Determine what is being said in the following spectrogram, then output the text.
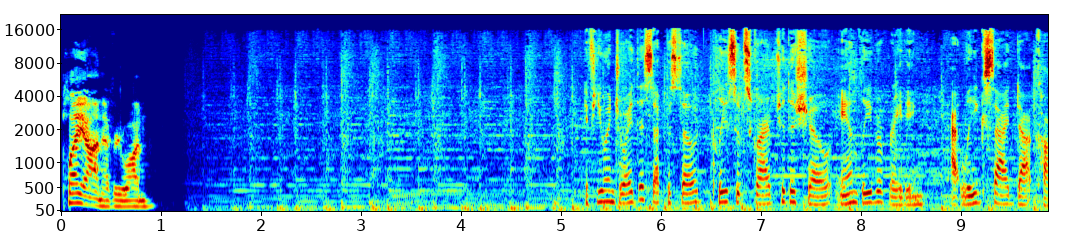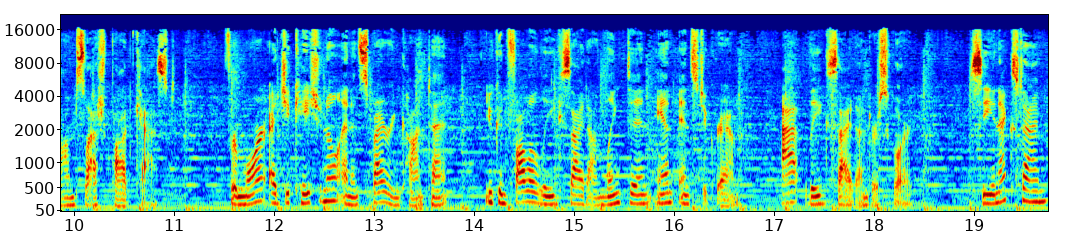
Play on, everyone. If you enjoyed this episode, please subscribe to the show and leave a rating at leagueside.com slash podcast. For more educational and inspiring content, you can follow Leagueside on LinkedIn and Instagram at leagueside underscore. See you next time.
